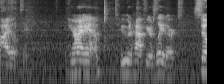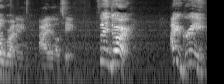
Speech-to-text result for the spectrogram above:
ILT. And here I am, two and a half years later, still running ILT. Foot and. I agreed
